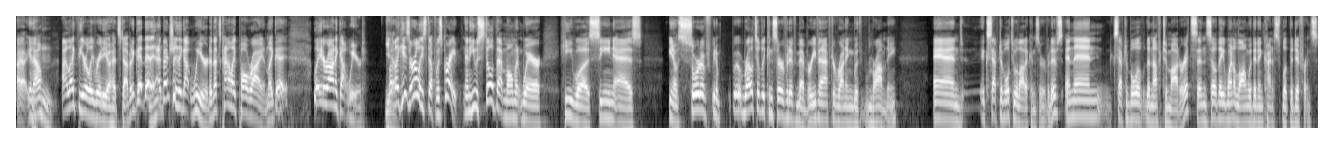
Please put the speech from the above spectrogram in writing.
Uh, you know, I like the early Radiohead stuff, and it, then eventually they got weird, and that's kind of like Paul Ryan. Like uh, later on, it got weird. Yeah. But like his early stuff was great, and he was still at that moment where he was seen as, you know, sort of you know relatively conservative member, even after running with Romney, and acceptable to a lot of conservatives, and then acceptable enough to moderates, and so they went along with it and kind of split the difference.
